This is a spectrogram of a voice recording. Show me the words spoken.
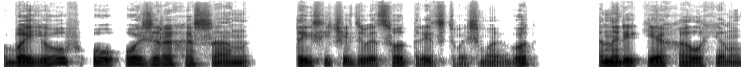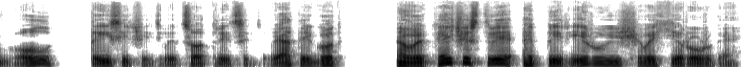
Боев у озера Хасан 1938 год. На реке Халхингол 1939 год. В качестве оперирующего хирурга.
